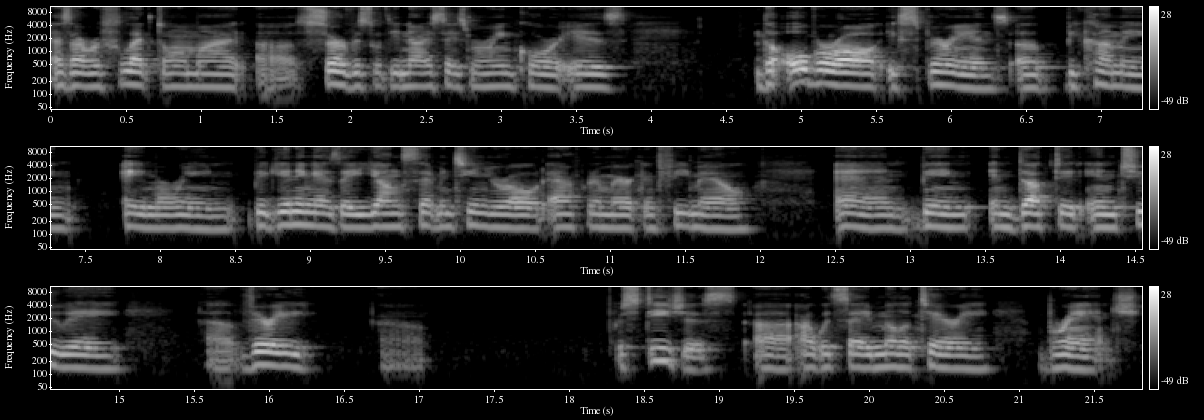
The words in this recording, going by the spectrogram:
as I reflect on my uh, service with the United States Marine Corps is the overall experience of becoming a Marine, beginning as a young 17 year old African American female and being inducted into a uh, very uh, prestigious, uh, I would say, military branch.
